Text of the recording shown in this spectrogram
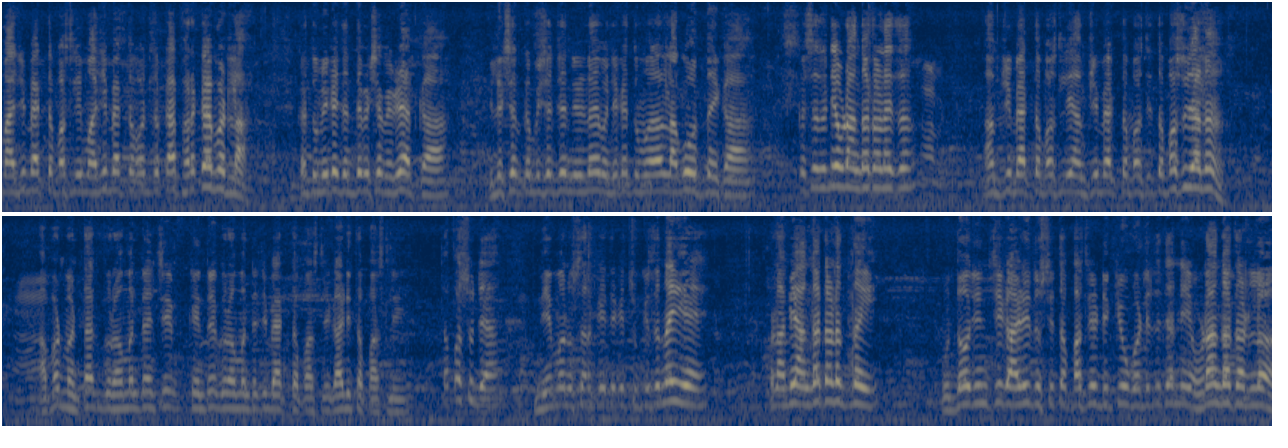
माझी बॅग तपासली माझी बॅग तपासली तर काय फरक काय पडला? काय तुम्ही काही जनतेपेक्षा वेगळे आहात का? इलेक्शन कमिशनचे निर्णय म्हणजे काय तुम्हाला लागू होत नाही का? कशासाठी एवढं अंगात आणायचं? आमची बॅग तपासली आमची बॅग तपासली तपासू द्या ना. आपण म्हणतात गृहमंत्र्यांची केंद्रीय गृहमंत्र्यांची बॅग तपासली गाडी तपासली. तपासू द्या. नियमानुसार काही ते काही चुकीचं नाही आहे पण आम्ही अंगात आणत नाही. उद्धवजींची गाडी दुसरी तपासली डिक्की उघडली तर त्यांनी एवढं अंगात आणलं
